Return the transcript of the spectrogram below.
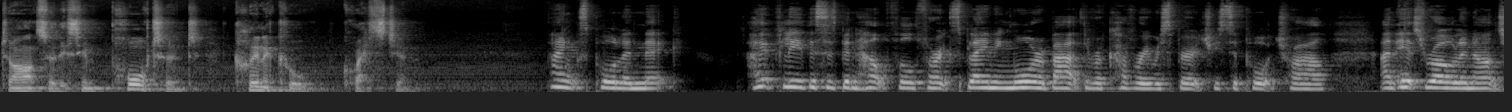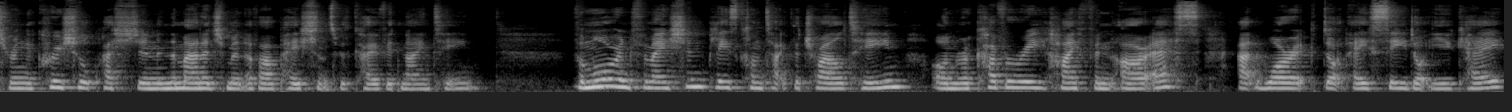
to answer this important clinical question. Thanks, Paul and Nick. Hopefully, this has been helpful for explaining more about the Recovery Respiratory Support Trial and its role in answering a crucial question in the management of our patients with COVID 19. For more information, please contact the trial team on recovery-rs at warwick.ac.uk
